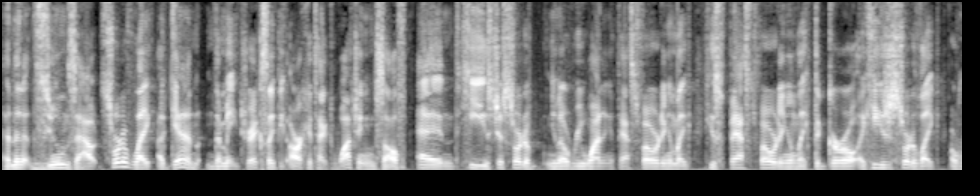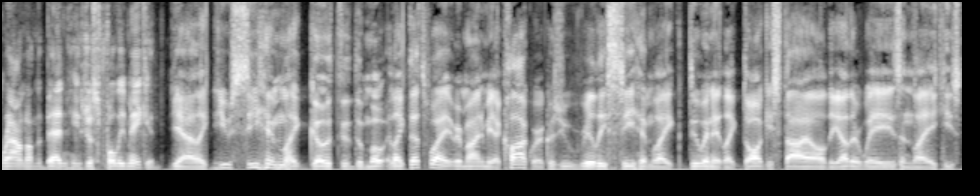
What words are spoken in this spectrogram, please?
And then it zooms out, sort of like, again, the Matrix, like the architect watching himself. And he's just sort of, you know, rewinding and fast forwarding. And like, he's fast forwarding and like the girl, like he's just sort of like around on the bed and he's just fully naked. Yeah, like you see him like go through the mo like that's why it reminded me of Clockwork because you really see him like doing it like doggy style the other ways and like he's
